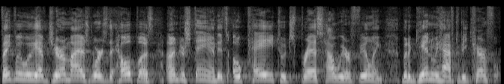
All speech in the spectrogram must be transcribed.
Thankfully, we have Jeremiah's words that help us understand it's okay to express how we are feeling. But again, we have to be careful.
